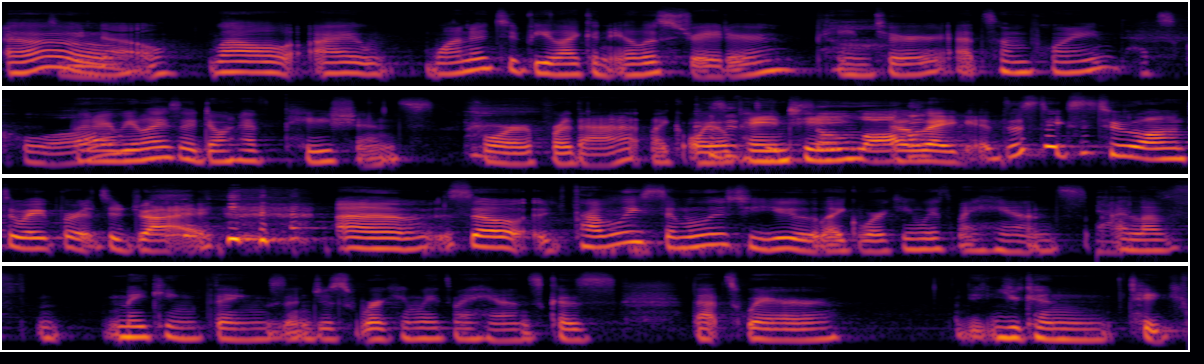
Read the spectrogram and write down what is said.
Do Oh. you know? Well, I wanted to be like an illustrator, painter at some point. That's cool. But I realized I don't have patience for for that, like oil it takes so painting. I was like, this takes too long to wait for it to dry. um, so probably similar to you, like working with my hands. I love making things and just working with my hands because that's where you can take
